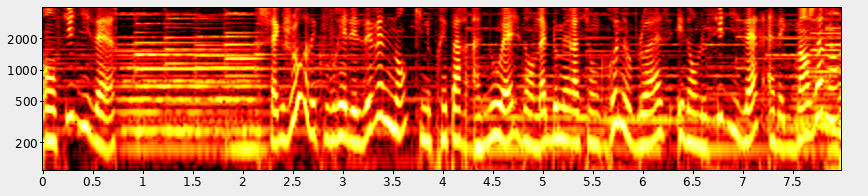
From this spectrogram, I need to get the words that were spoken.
en Sud-Isère. Chaque jour, découvrez les événements qui nous préparent à Noël dans l'agglomération grenobloise et dans le Sud-Isère avec Benjamin.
